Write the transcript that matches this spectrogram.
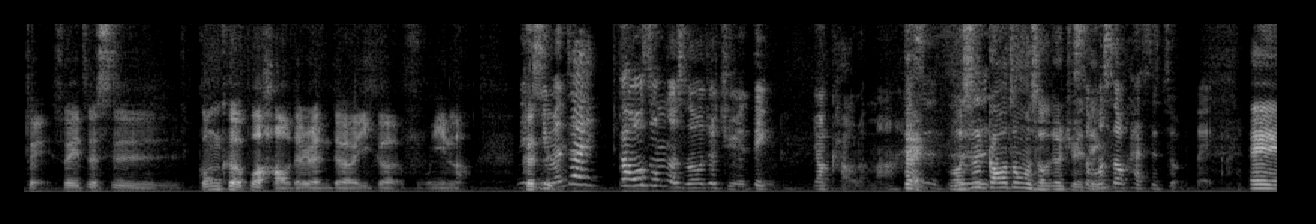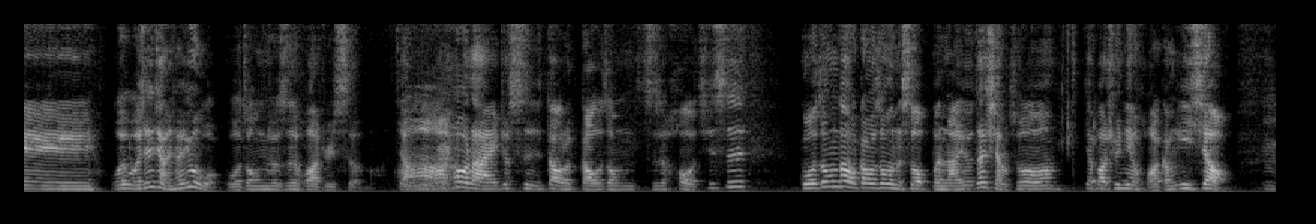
对，所以这是功课不好的人的一个福音啦。可是你你们在高中的时候就决定要考了吗？对我是高中的时候就决定。什么，时候开始准备？啊？诶、我我先讲一下，因为我国中就是话剧社嘛，这样，哦。然后后来就是到了高中之后，其实国中到高中的时候，本来有在想说要不要去念华冈艺校，嗯，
